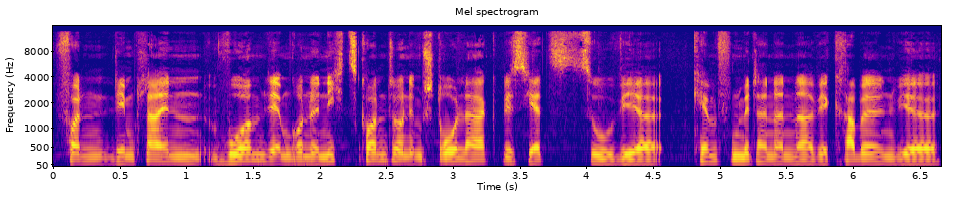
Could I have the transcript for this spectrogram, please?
Von dem kleinen Wurm, der im Grunde nichts konnte und im Stroh lag, bis jetzt zu wir kämpfen miteinander, wir krabbeln, wir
